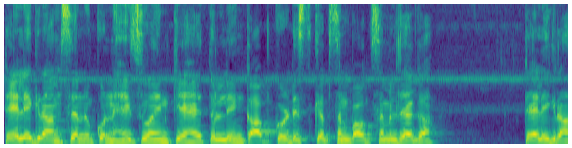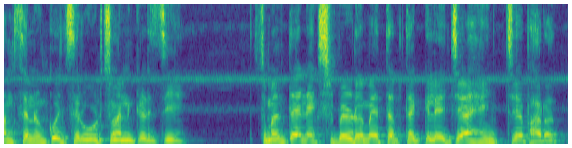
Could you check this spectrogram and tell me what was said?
टेलीग्राम चैनल को नहीं ज्वाइन किया है तो लिंक आपको डिस्क्रिप्शन बॉक्स में मिल जाएगा। टेलीग्राम चैनल को ज़रूर ज्वाइन कर दीजिए। तो मिलता है नेक्स्ट वीडियो में, तब तक के लिए जय हिंद, जय भारत।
